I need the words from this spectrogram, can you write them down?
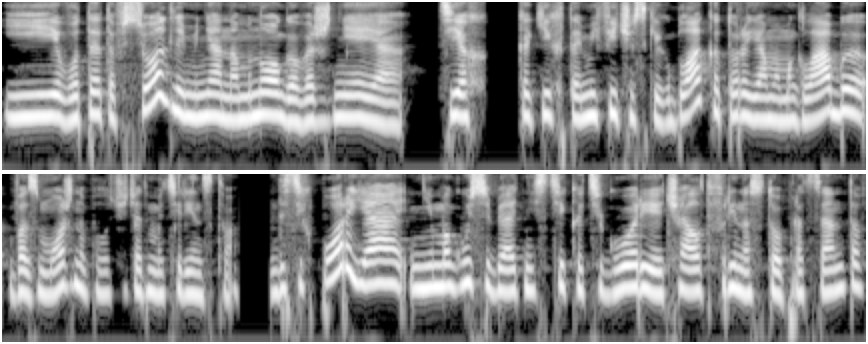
И вот это все для меня намного важнее тех каких-то мифических благ, которые я могла бы, возможно, получить от материнства. До сих пор я не могу себя отнести к категории child-free на 100%.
